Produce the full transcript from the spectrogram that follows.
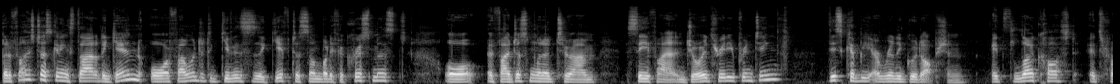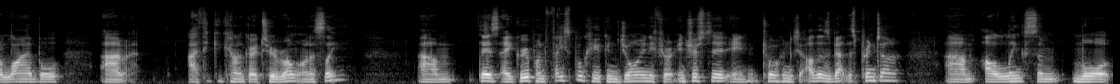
But if I was just getting started again, or if I wanted to give this as a gift to somebody for Christmas, or if I just wanted to um, see if I enjoyed 3D printing, this could be a really good option. It's low cost, it's reliable. Um, I think you can't go too wrong, honestly. Um, there's a group on Facebook you can join if you're interested in talking to others about this printer. Um, I'll link some more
